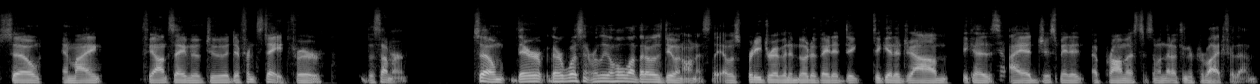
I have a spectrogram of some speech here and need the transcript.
so, and my fiance moved to a different state for the summer. So there, there wasn't really a whole lot that I was doing. Honestly, I was pretty driven and motivated to to get a job because I had just made a, a promise to someone that I was going to provide for them.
